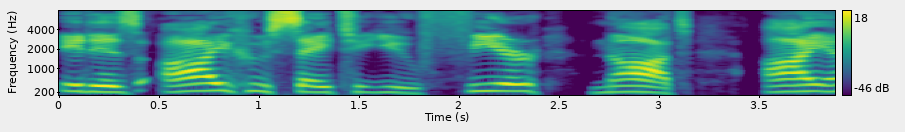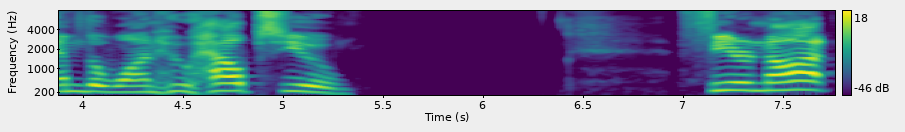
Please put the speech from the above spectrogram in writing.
It is I who say to you, Fear not, I am the one who helps you. Fear not,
